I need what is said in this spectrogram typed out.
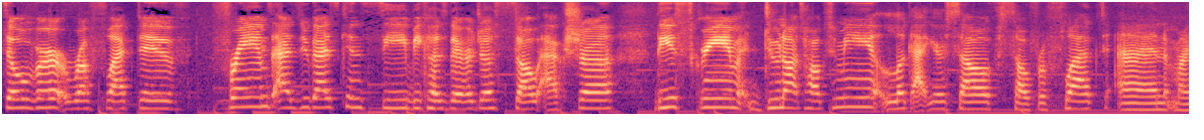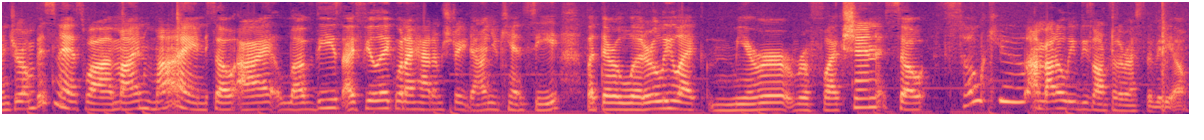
silver reflective frames as you guys can see because they're just so extra. These scream, do not talk to me, look at yourself, self-reflect, and mind your own business while I mind mine. So I love these. I feel like when I had them straight down, you can't see, but they're literally like mirror reflection. So so cute. I'm about to leave these on for the rest of the video.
